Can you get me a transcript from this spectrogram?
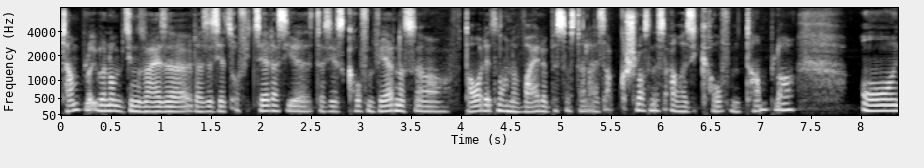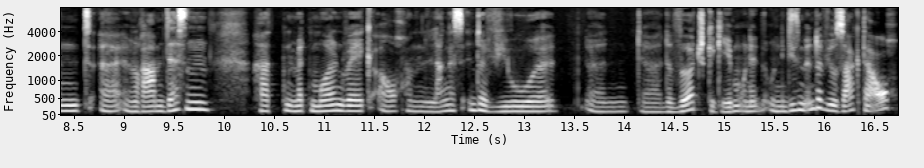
Tumblr übernommen, beziehungsweise das ist jetzt offiziell, dass sie, dass sie es kaufen werden. Das äh, dauert jetzt noch eine Weile, bis das dann alles abgeschlossen ist, aber sie kaufen Tumblr und äh, im Rahmen dessen hat Matt Mullenweg auch ein langes Interview äh, der The Verge gegeben. Und in, und in diesem Interview sagt er auch,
